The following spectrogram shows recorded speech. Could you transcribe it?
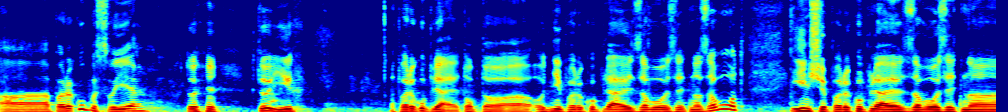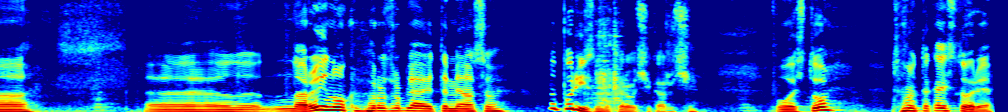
а перекупи своє, хто, хто їх перекупляє. Тобто е, одні перекупляють, завозять на завод, інші перекупляють, завозять на, е, на ринок, розробляють те м'ясо. Ну, по-різному, коротше кажучи. Ось то, то така історія.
